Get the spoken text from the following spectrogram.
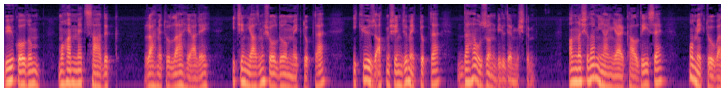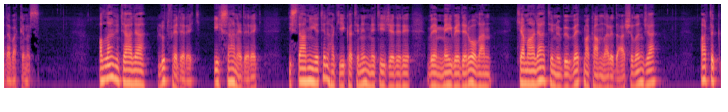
büyük oğlum Muhammed Sadık rahmetullahi aleyh için yazmış olduğum mektupta 260. mektupta daha uzun bildirmiştim. Anlaşılamayan yer kaldı ise o mektuba da bakınız. Allahü Teala lütfederek, ihsan ederek İslamiyetin hakikatinin neticeleri ve meyveleri olan kemalat-ı nübüvvet makamları da aşılınca artık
